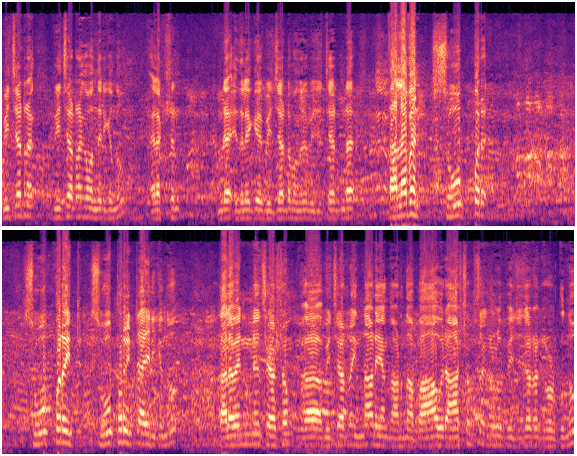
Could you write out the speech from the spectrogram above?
ബീച്ചേട്ടൻ ബീച്ചേട്ടനൊക്കെ വന്നിരിക്കുന്നു. ഇലക്ഷന്റെ ഇതിലേക്ക് ബീച്ചേട്ടൻ വന്നു ബീച്ചേട്ടന്റെ Thalavan super super hit super hit ആയിരിക്കുന്നു. തലവന് ശേഷം ബിജുചേട്ടൻ ഇന്നാണ് ഞാൻ കാണുന്നത്. അപ്പോൾ ആ ഒരു ആശംസകൾ ബിജുചേട്ടൻ കൊടുക്കുന്നു.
